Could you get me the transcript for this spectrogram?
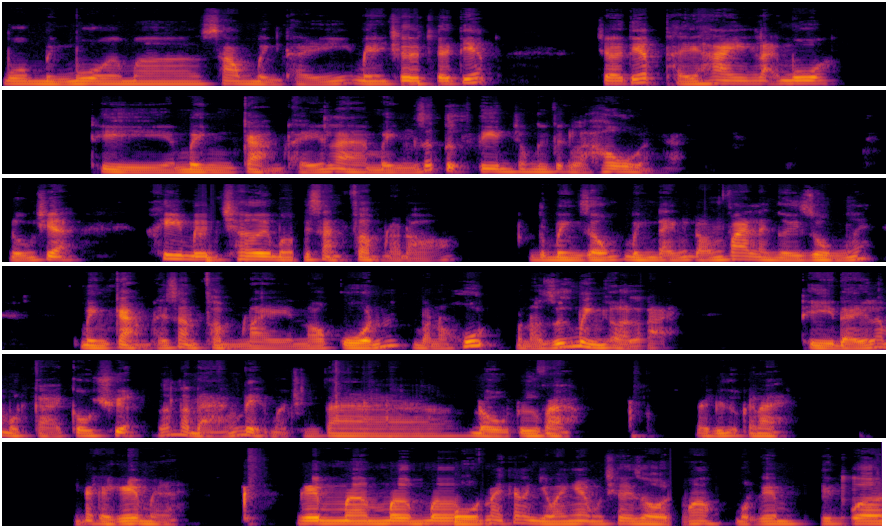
Mua mình mua mà xong mình thấy mình chơi chơi tiếp. Chơi tiếp thấy hay lại mua thì mình cảm thấy là mình rất tự tin trong cái việc là hâu chẳng hạn đúng chưa khi mình chơi một cái sản phẩm nào đó mình giống mình đánh đóng vai là người dùng ấy, mình cảm thấy sản phẩm này nó cuốn và nó hút và nó giữ mình ở lại. Thì đấy là một cái câu chuyện rất là đáng để mà chúng ta đầu tư vào. Đây, ví dụ cái này. Cái game này này. Game, mơ mơ 4 này chắc là nhiều anh em cũng chơi rồi, đúng không? Một game play to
